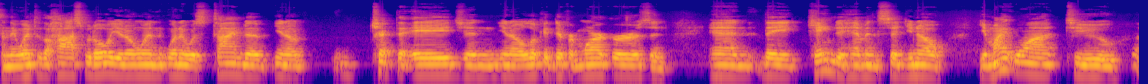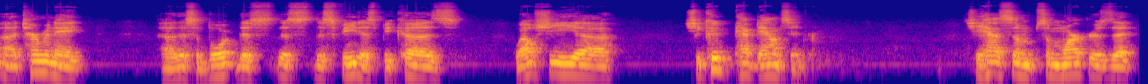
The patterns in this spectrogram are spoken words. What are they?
And they went to the hospital, you know, when, when it was time to, you know, check the age and, you know, look at different markers. And, and they came to him and said, you know, you might want to uh, terminate uh, this abort this this this fetus because, well, she uh, she could have Down syndrome. She has some some markers that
